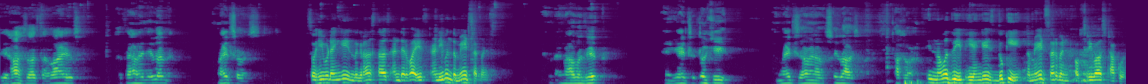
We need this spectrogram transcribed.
the husbands, the wives, the family, even maid servants. So he would engage the grahasthas and their wives and even the maid servants. And Navadvip engaged Duki maid servant of Thakur. In Navadvip, he engaged Duki, the maid servant of Srivas Thakur.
